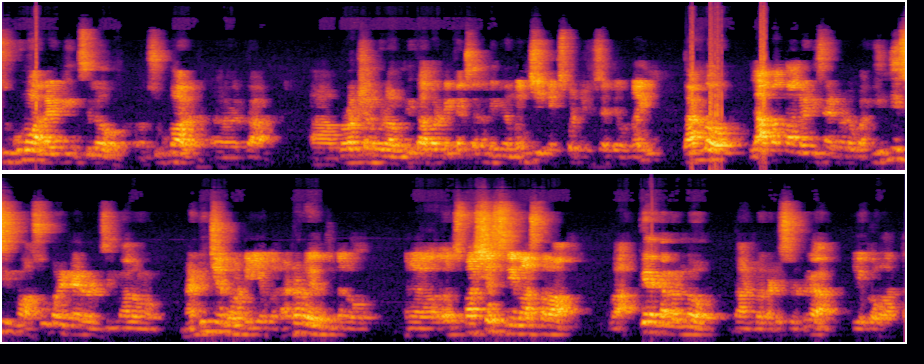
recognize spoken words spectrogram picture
సుకుమార్ రైటింగ్స్లో సుకుమార్ యొక్క ప్రొడక్షన్ కూడా ఉంది కాబట్టి ఖచ్చితంగా దీంట్లో మంచి ఎక్స్పెక్టేషన్స్ అయితే ఉన్నాయి. దాంట్లో లాపతా లేడీస్ అనేటువంటి ఒక హిందీ సినిమా సూపర్ హిట్ అయినటువంటి సినిమాలో నటించేటువంటి ఈ యొక్క నటుడు ఎదుగుతున్నారో స్పర్శ శ్రీవాస్తవ ఒక కీలక దాంట్లో నటిస్తున్నట్టుగా ఈ యొక్క వార్త.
